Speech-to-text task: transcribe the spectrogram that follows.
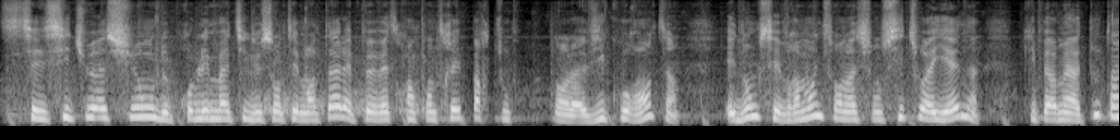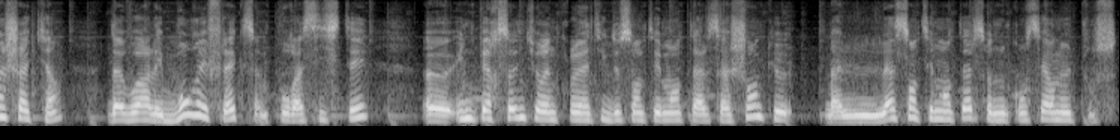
Ces situations de problématiques de santé mentale, peuvent être rencontrées partout dans la vie courante. Et donc, c'est vraiment une formation citoyenne qui permet à tout un chacun d'avoir les bons réflexes pour assister euh, une personne qui aurait une problématique de santé mentale, sachant que bah, la santé mentale, ça nous concerne tous.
